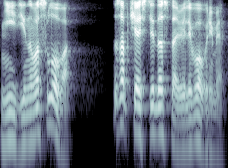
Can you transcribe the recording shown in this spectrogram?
ни единого слова. Запчасти доставили вовремя.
